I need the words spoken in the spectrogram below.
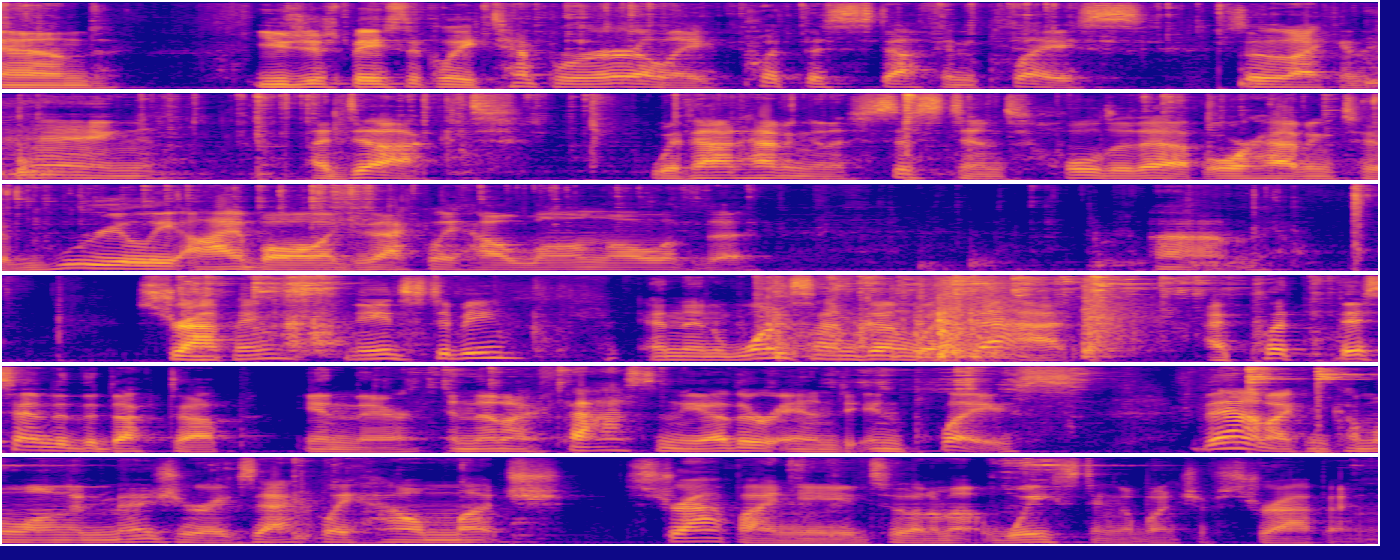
And you just basically temporarily put this stuff in place so that I can hang a duct without having an assistant hold it up or having to really eyeball exactly how long all of the um, strapping needs to be. And then once I'm done with that, I put this end of the duct up in there and then I fasten the other end in place. Then I can come along and measure exactly how much strap I need so that I'm not wasting a bunch of strapping.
